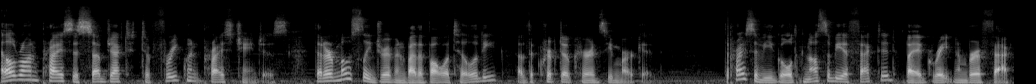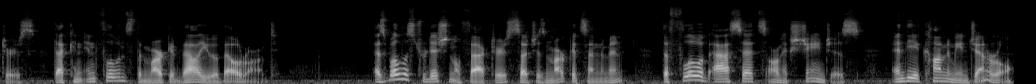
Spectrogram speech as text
Elrond price is subject to frequent price changes that are mostly driven by the volatility of the cryptocurrency market. The price of eGold can also be affected by a great number of factors that can influence the market value of Elrond. As well as traditional factors such as market sentiment, the flow of assets on exchanges, and the economy in general,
